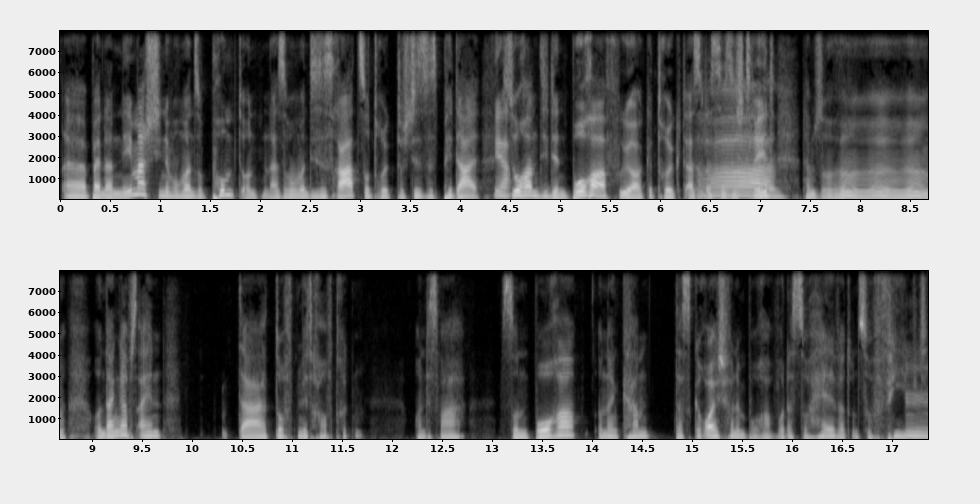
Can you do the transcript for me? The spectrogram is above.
äh, bei einer Nähmaschine, wo man so pumpt unten, also wo man dieses Rad so drückt durch dieses Pedal. Ja. So haben die den Bohrer früher gedrückt, also dass er sich Ah. dreht. Und haben so und dann gab es einen, da durften wir draufdrücken und es war so ein Bohrer und dann kam das Geräusch von dem Bohrer, wo das so hell wird und so fiebt.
